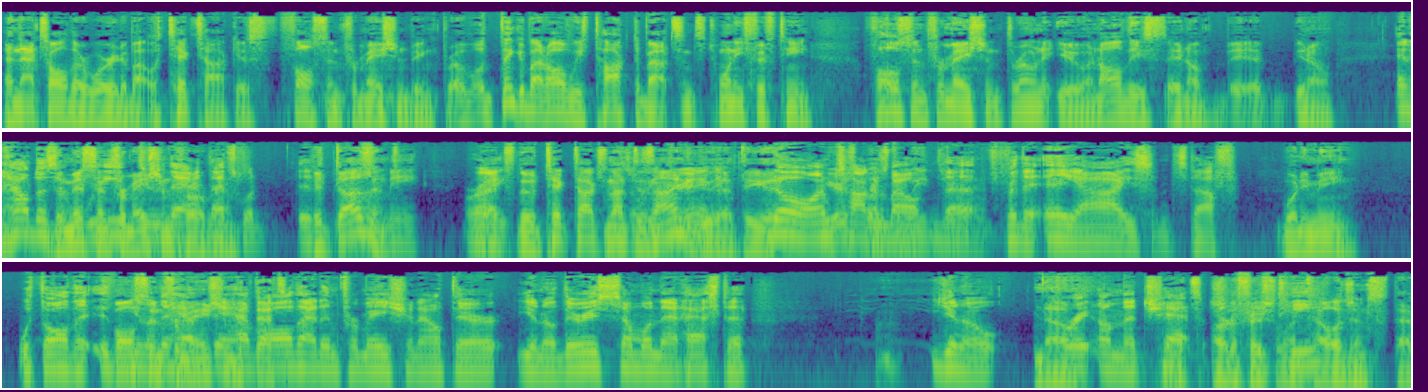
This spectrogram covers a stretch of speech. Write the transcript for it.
and that's all they're worried about with TikTok is false information being. Well, think about all we've talked about since 2015: false information thrown at you, and all these, you know, eh, you know, and how does the it misinformation weed through that? programs. That's what it doesn't. Me. Right. That's the TikTok's not designed to do that. The, uh, no, I'm talking about the, for the AIs and stuff. What do you mean? With all the False you know, information, they but have, they have all that information out there. You know, there is someone that has to, you know, No. on the chat. It's artificial GPT. intelligence. That's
